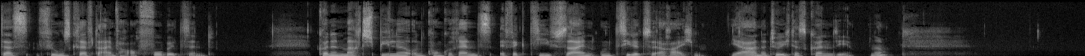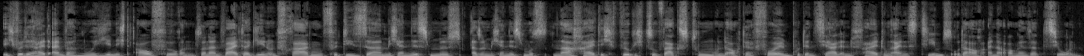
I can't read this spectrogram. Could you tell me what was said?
dass Führungskräfte einfach auch Vorbild sind. Können Machtspiele und Konkurrenz effektiv sein, um Ziele zu erreichen? Ja, natürlich, das können sie. Ne? Ich würde halt einfach nur hier nicht aufhören, sondern weitergehen und fragen, für dieser Mechanismus, also Mechanismus nachhaltig wirklich zu Wachstum und auch der vollen Potenzialentfaltung eines Teams oder auch einer Organisation.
